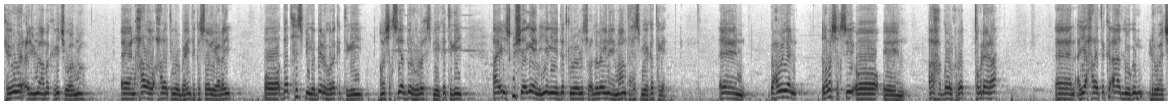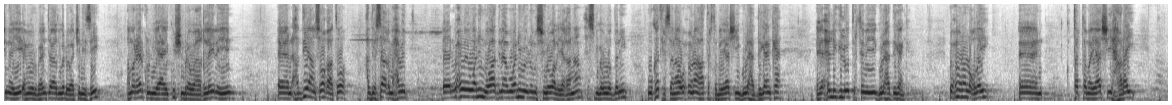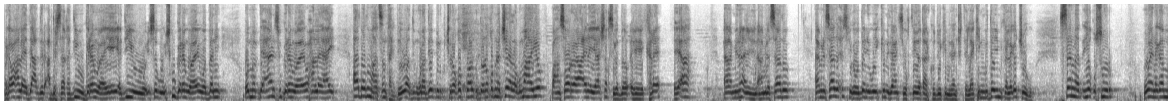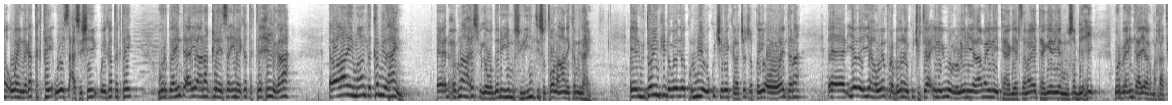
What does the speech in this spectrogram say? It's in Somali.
kaga warcelino ama kaga jawaabno hadal xalayta warbaahinta ka soo yeedhay oo dad xisbiga beri hore ka tegey ama shakhsiyaad beri hore xisbiga ka tegey ay isku sheegeen iyaga iyo dad kaloo la socdaba inay maanta xisbiga ka tageen waxa weeyaan laba shaksi oo ah gobolka togdheera ayaa xalayta ka aada looga dhawaajinayay ama warbaahinta aada uga dhawaajinaysay ama reer kulmiye ay ku shimbra waaqleynayeen haddii aan soo qaato cabdirasaaq maxamed waxa weeye waa nin muwaadin ama waa nin weyn oo mas'uulo waa la yaqaanaa xisbiga wadani uu ka tirsanaa wuxuuna ahaa tartamayaashii golaha degaanka xilligii loo tartamayey golaha degaanka wuxuuna noqday tartamayaashii hadhay marka waxaa leeyahay cabdirasaaq haddii uu garan waayey haddii uu isagu isku garan waayey wadani oo mabda ahaan isu garan waayey waxaan leeyahay aad baad u mahadsan tahay. Dee waa dimuqraadiyad baynu ku jira qofku halku doono qofna jeel laguma hayo. Waxaan soo raacinayaa shakhsiga kale ee ah aamina saado. Aamina saado xisbiga wadani way ka mid ahaan jirtay waqtiyada qaarkood way ka mid ahaan jirtay laakiin muddo iminka laga joogo sanad iyo qusuur way naga tagtay way iscasishay way ka tagtay. Warbaahinta ayaana qiraysa inay ka tagtay xilligaa oo aanay maanta ka mid ahayn xubnaha xisbiga wadani iyo mas'uuliyiintiisa toona aanay ka mid ahayn. Muddooyinkii dhoweed ee kulmiya uu ku jiray kala jajabka iyo ololeyntana iyada iyo haween fara badan ay ku jirtaa inay u ololeynayaan ama inay taageersanaa taageerayeen muuse biixi. Warbaahinta ayaa markhaati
